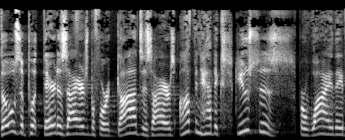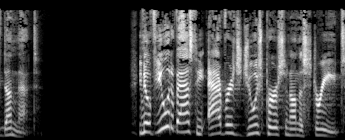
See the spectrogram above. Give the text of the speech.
those that put their desires before God's desires often have excuses for why they've done that. You know, if you would have asked the average Jewish person on the street,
